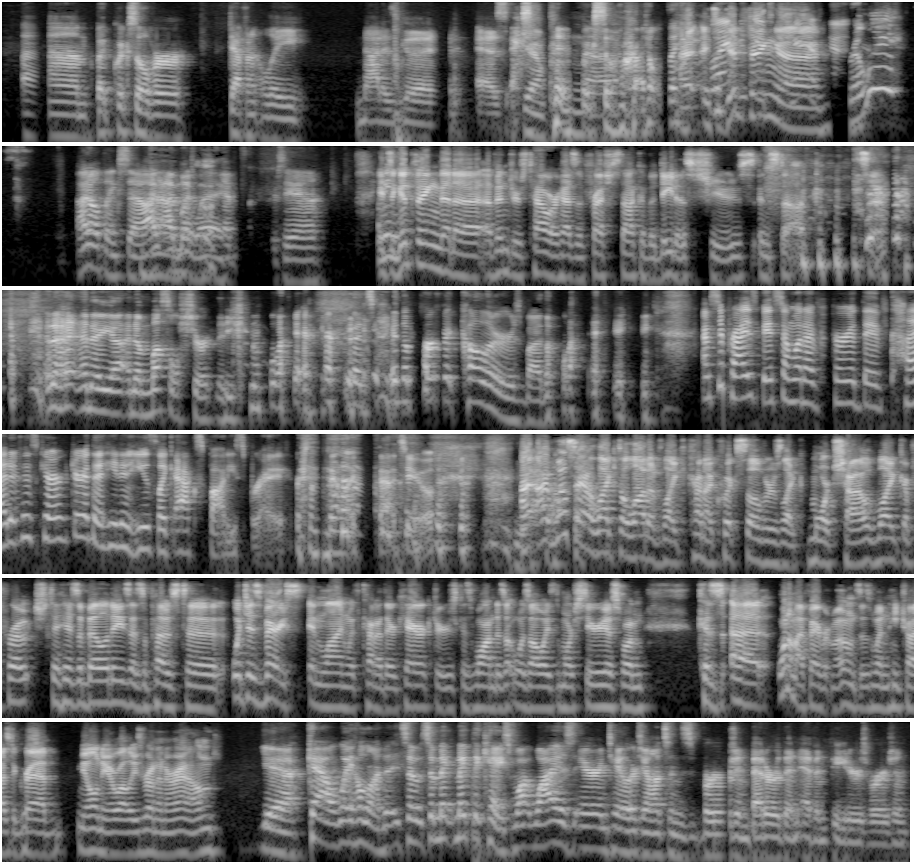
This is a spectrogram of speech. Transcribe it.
Um, but Quicksilver definitely not as good as X-Men No. Quicksilver. I don't think. Uh, it's Well, a I good thing. Uh, really? I don't think so. I, No, I no much way. prefer yeah. I it's mean- a good thing that uh, Avengers Tower has a fresh stock of Adidas shoes in stock. so, and a and a uh, and a muscle shirt that he can wear that's in the perfect colors. By the way, I'm surprised, based on what I've heard, they've cut of his character that he didn't use like Axe body spray or something like that too. I, I will say I liked a lot of like kind of Quicksilver's like more childlike approach to his abilities as opposed to which is very in line with kind of their characters because Wanda was always the more serious one. Because uh, one of my favorite moments is when he tries to grab Mjolnir while he's running around. Yeah, Cal. Wait, hold on. So, so make make the case. Why why is Aaron Taylor Johnson's version better than Evan Peters' version?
